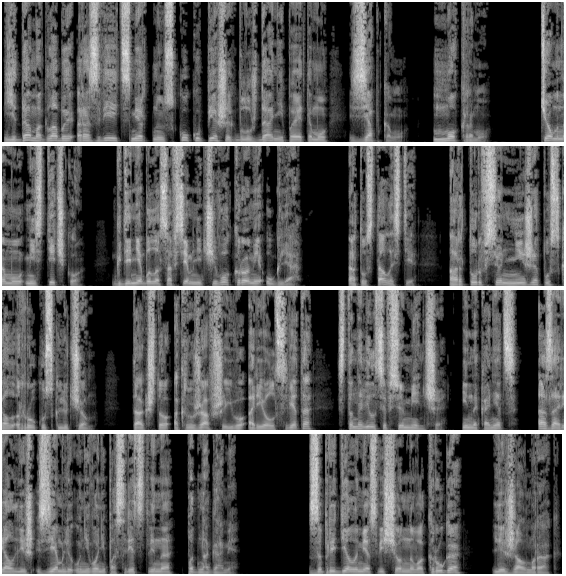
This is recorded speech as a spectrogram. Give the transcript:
еда могла бы развеять смертную скуку пеших блужданий по этому зябкому, мокрому, темному местечку, где не было совсем ничего, кроме угля. От усталости Артур все ниже опускал руку с ключом, так что окружавший его ореол света становился все меньше и, наконец, озарял лишь землю у него непосредственно под ногами. За пределами освещенного круга лежал мрак.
